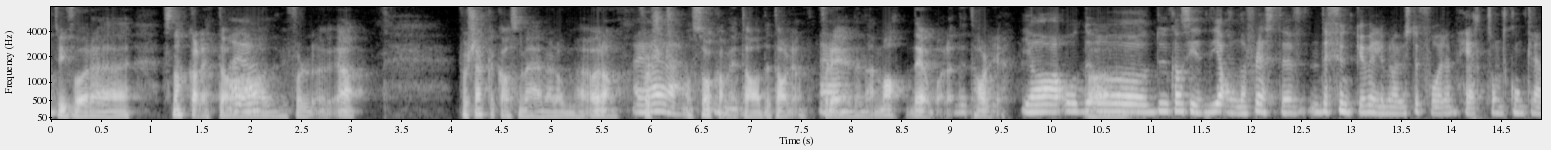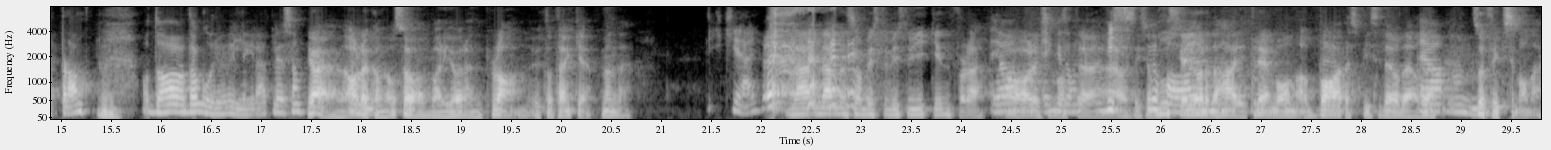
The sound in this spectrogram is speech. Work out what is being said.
at vi får uh, snakka litt, og Ja. vi får, ja, får sjekka hva som er mellom ørene først. Og så kan vi ta detaljene. For Ja. den der maten, det er jo bare detaljer. Ja, og, du, og du kan si de aller fleste Det funker veldig bra hvis du får en helt sånn konkret plan. Og da, da går det jo veldig greit, liksom. Ja, ja, men alle kan jo også bare gjøre en plan uten å tenke. Men eh, Ikke jeg. Nei, nei men så, hvis, du, hvis du gikk inn for det, Ja, liksom at, eh, Hvis at liksom, du nå skal jeg gjøre det her i tre måneder, bare spise det og det og det, Ja, mm. så fikser man det.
